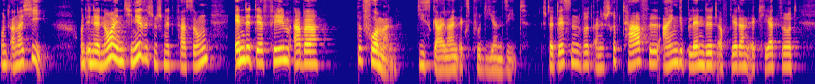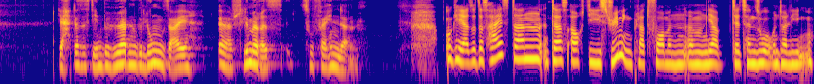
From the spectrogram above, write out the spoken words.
und Anarchie. Und in der neuen chinesischen Schnittfassung endet der Film aber, bevor man die Skyline explodieren sieht. Stattdessen wird eine Schrifttafel eingeblendet, auf der dann erklärt wird, ja, dass es den Behörden gelungen sei, äh, Schlimmeres zu verhindern. Okay, also das heißt dann, dass auch die Streaming-Plattformen ähm, ja, der Zensur unterliegen.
